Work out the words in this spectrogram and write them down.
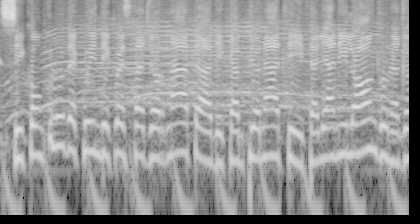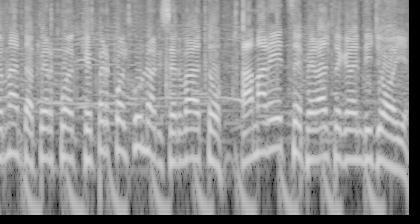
Si conclude quindi questa giornata di campionati italiani long, una giornata per qual- che per qualcuno ha riservato amarezze e per altre grandi gioie.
